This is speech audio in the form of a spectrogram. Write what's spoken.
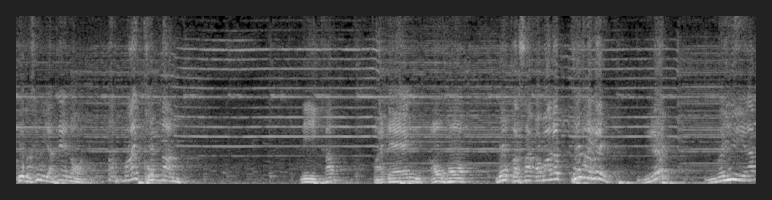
คู่ต่อสู้อย่างแน่นอน ตัดไม้คมนำนี่ครับฝ่ายแดงเอาหอกโมกษักออกมาแล้วพุ่งเลยเล็บนี่ครับ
